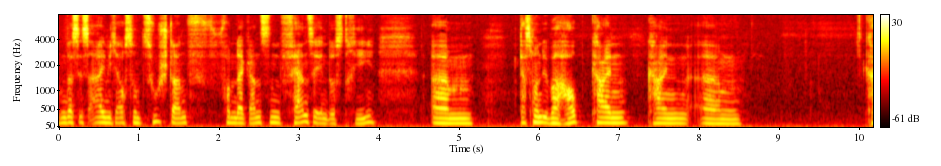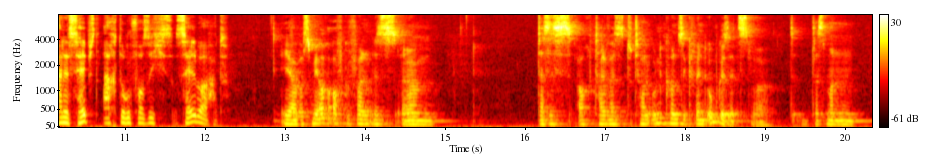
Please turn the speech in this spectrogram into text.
Und das ist eigentlich auch so ein Zustand von der ganzen Fernsehindustrie, ähm, dass man überhaupt kein, kein, ähm, keine Selbstachtung vor sich selber hat. Ja, was mir auch aufgefallen ist, ähm, dass es auch teilweise total unkonsequent umgesetzt war. Dass man.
